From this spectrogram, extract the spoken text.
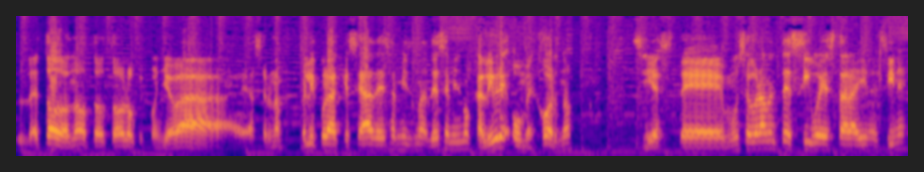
de todo, ¿no? Todo, todo lo que conlleva eh, hacer una película que sea de esa misma, de ese mismo calibre o mejor, ¿no? Y este, muy seguramente sí voy a estar ahí en el cine,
